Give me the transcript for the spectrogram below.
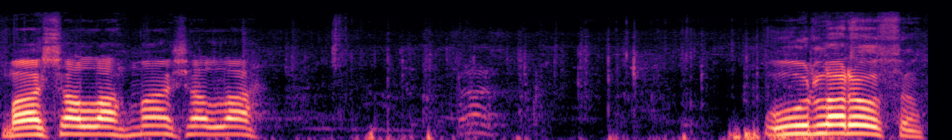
Maşallah maşallah. Uğurlar olsun.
